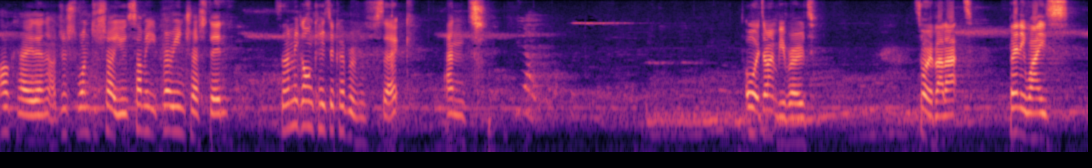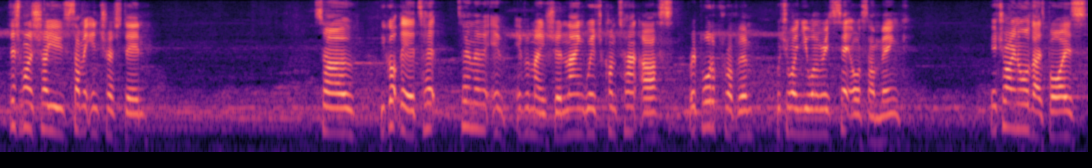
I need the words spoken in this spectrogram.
Okay then, I just want to show you something very interesting. So let me go on of Cobra for a sec, and... Oh, don't be rude. Sorry about that. But anyways, just want to show you something interesting. So, you got there, term information, language, contact us, report a problem, which one you want to reset or something. You're trying all those, boys.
